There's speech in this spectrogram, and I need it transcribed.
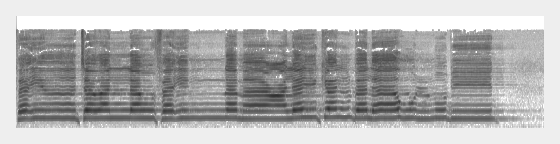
فإن تولوا فإنما عليك البلاغ المبين.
